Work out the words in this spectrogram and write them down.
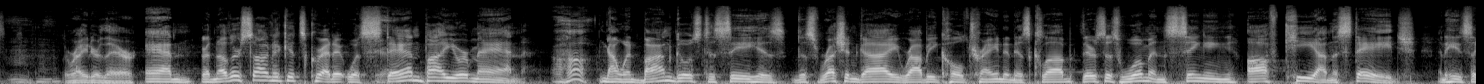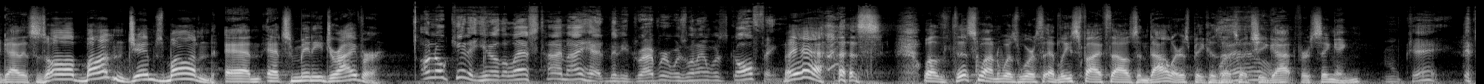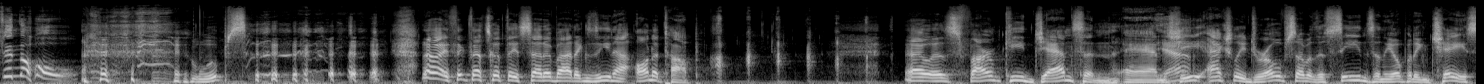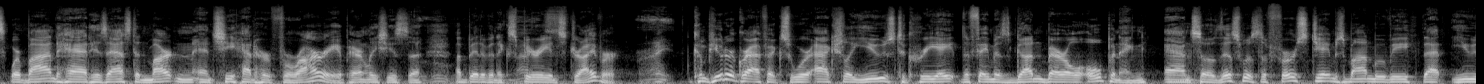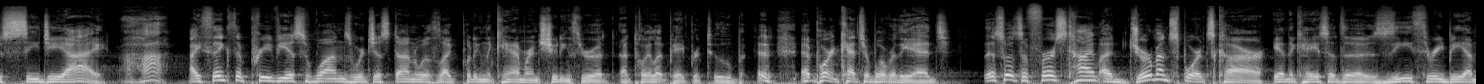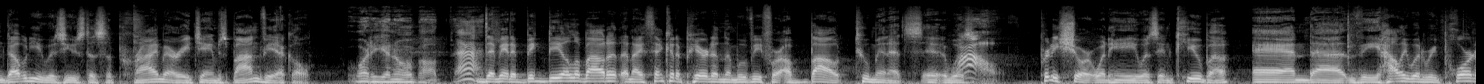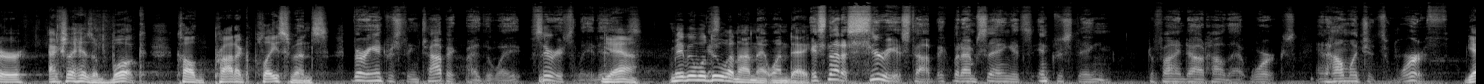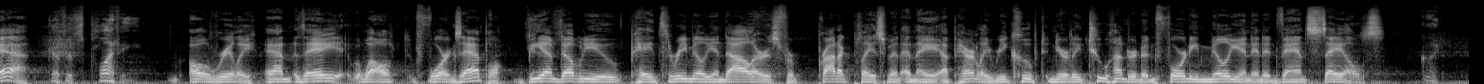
the writer there. And another song that gets credit was Stand By Your Man. Uh huh. Now, when Bond goes to see his this Russian guy Robbie Coltrane in his club, there's this woman singing off key on the stage, and he's the guy that says, "Oh, Bond, James Bond," and it's Minnie Driver. Oh, no kidding. You know, the last time I had Minnie Driver was when I was golfing. Yes. Well, this one was worth at least five thousand dollars because that's what she got for singing. Okay. It's in the hole. Whoops. no, I think that's what they said about Xenia Onatopp. That was Famke Janssen, and Yeah. she actually drove some of the scenes in the opening chase where Bond had his Aston Martin and she had her Ferrari. Apparently, she's a, a bit of an experienced driver. right. Computer graphics were actually used to create the famous gun barrel opening, and mm. so this was the first James Bond movie that used CGI. Aha. I think the previous ones were just done with like putting the camera and shooting through a, a toilet paper tube and pouring ketchup over the edge. This was the first time a German sports car, in the case of the Z3 BMW, was used as the primary James Bond vehicle. What do you know about that? They made a big deal about it, and I think it appeared in the movie for about two minutes. It was Wow. Pretty short when he was in Cuba. And uh, the Hollywood Reporter actually has a book called Product Placements. Very interesting topic, by the way. Seriously, it is. Yeah. Maybe we'll do one on that one day. It's not a serious topic, but I'm saying it's interesting to find out how that works and how much it's worth Yeah. because it's plenty. Oh, really? And they, well, for example, BMW paid $3 million for product placement, and they apparently recouped nearly 240 million in advanced sales.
